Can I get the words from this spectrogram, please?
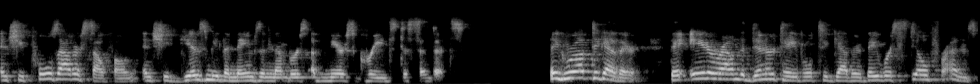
and she pulls out her cell phone and she gives me the names and numbers of Nearest Green's descendants. They grew up together. They ate around the dinner table together. They were still friends.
